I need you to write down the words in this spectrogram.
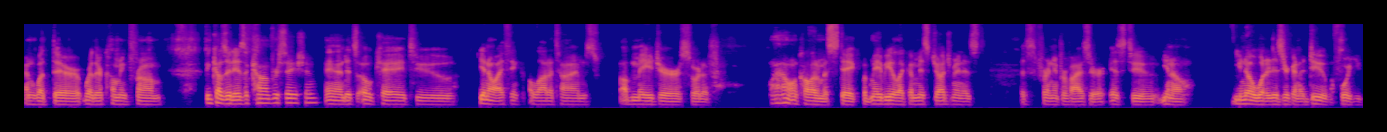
and what they're where they're coming from because it is a conversation and it's okay to you know i think a lot of times a major sort of i don't want to call it a mistake but maybe like a misjudgment is for an improviser is to you know you know what it is you're going to do before you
